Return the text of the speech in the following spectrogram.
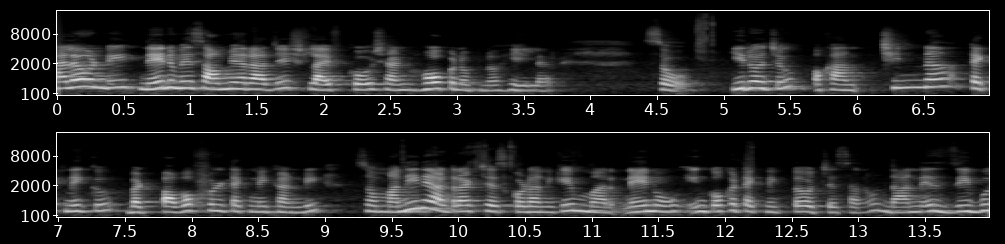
హలో అండి నేను మీ Soumya Rajesh life coach and hooponopono healer. So ఈరోజు ఒక చిన్న టెక్నిక్ బట్ పవర్ఫుల్ టెక్నిక్ అండి. సో మనీని అట్రాక్ట్ చేసుకోవడానికి మరి నేను ఇంకొక టెక్నిక్తో వచ్చేసాను. దాన్నే జీబు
